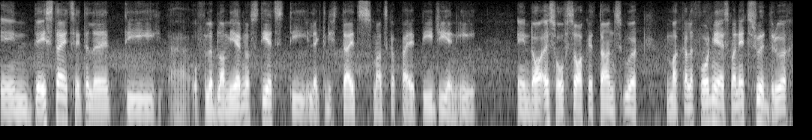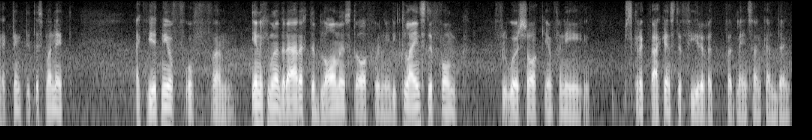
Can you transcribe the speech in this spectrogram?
En destyds het hulle die uh, of hulle blameer nog steeds die elektrisiteitsmaatskappy PG&E en daar is hofsaake tans ook, maar Kalifornië is maar net so droog. Ek dink dit is maar net ek weet nie of of um, enigiemand regtig te blame is daarvoor nie. Die kleinste vonk veroorsaak een van die skrikwekkendste vure wat wat mense aan kan dink.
